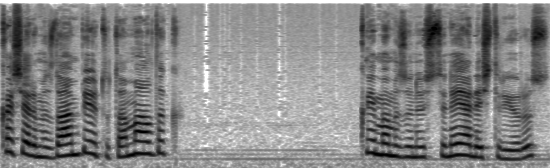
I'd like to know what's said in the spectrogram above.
Kaşarımızdan bir tutam aldık. Kıymamızın üstüne yerleştiriyoruz.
